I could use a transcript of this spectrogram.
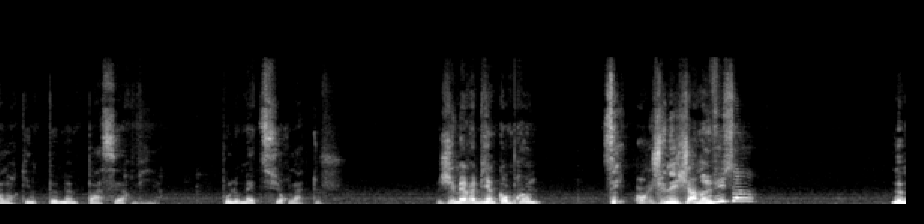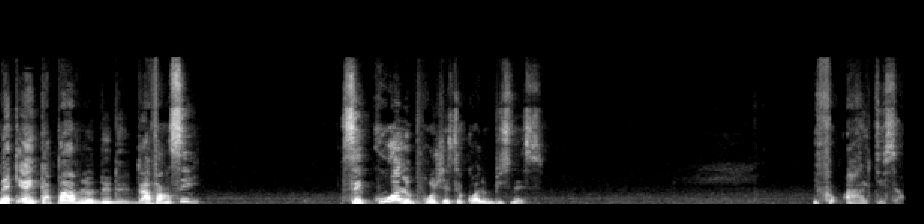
alors qu'il ne peut même pas servir pour le mettre sur la touche? J'aimerais bien comprendre. Oh, je n'ai jamais vu ça. Le mec est incapable d'avancer. c'est quoi le projet? C'est quoi le business? Il faut arrêter ça.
